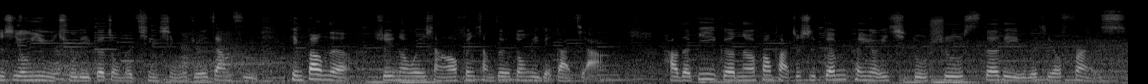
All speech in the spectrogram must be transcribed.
就是用英语处理各种的情形，我觉得这样子挺棒的，所以呢，我也想要分享这个动力给大家。好的，第一个呢方法就是跟朋友一起读书，study with your friends。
